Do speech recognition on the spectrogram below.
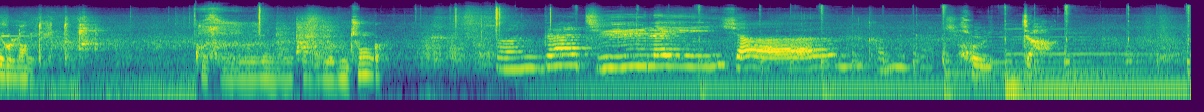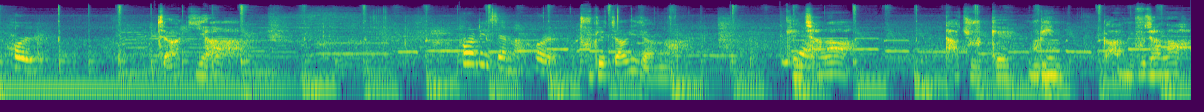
이걸로 하면 되겠다. 염주인가? Congratulations Congratulations 홀짝, 헐 짝이야. 헐이잖아 헐두개 짝이잖아. 괜찮아. 다 줄게. 우린 깐부잖아.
